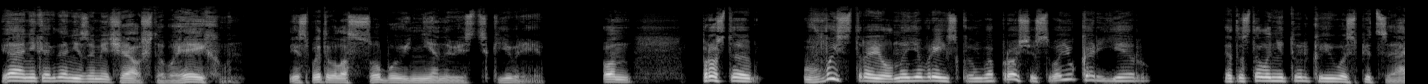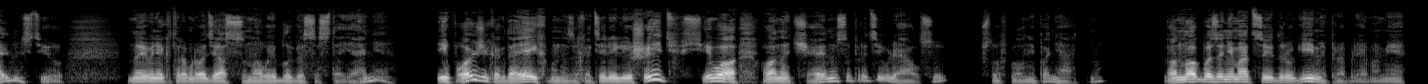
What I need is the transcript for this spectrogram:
Я никогда не замечал, чтобы Эйхман испытывал особую ненависть к евреям. Он просто выстроил на еврейском вопросе свою карьеру. Это стало не только его специальностью, но и в некотором роде основой благосостояния. И позже, когда Эйхмана захотели лишить всего, он отчаянно сопротивлялся, что вполне понятно. Он мог бы заниматься и другими проблемами,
